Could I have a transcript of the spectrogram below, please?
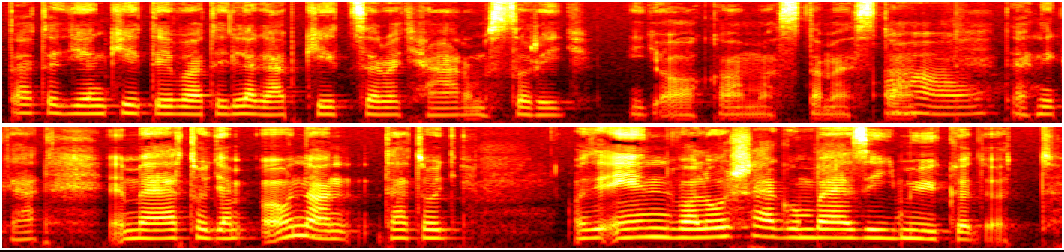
tehát egy ilyen két év alatt így legalább kétszer vagy háromszor így, így alkalmaztam ezt a wow. technikát. Mert hogy onnan, tehát hogy az én valóságomban ez így működött.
